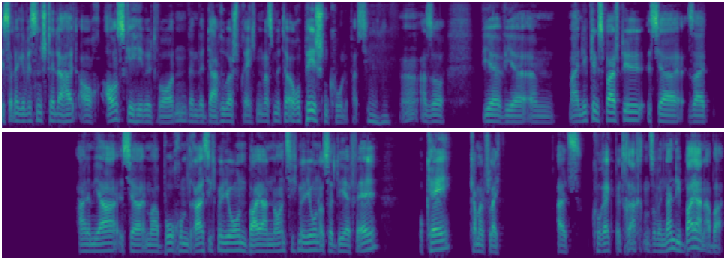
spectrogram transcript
ist an einer gewissen Stelle halt auch ausgehebelt worden, wenn wir darüber sprechen, was mit der europäischen Kohle passiert. Mhm. Ja, also wir, wir, ähm, mein Lieblingsbeispiel ist ja seit einem Jahr ist ja immer Bochum 30 Millionen, Bayern 90 Millionen aus der DFL. Okay, kann man vielleicht als korrekt betrachten. So, wenn dann die Bayern aber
